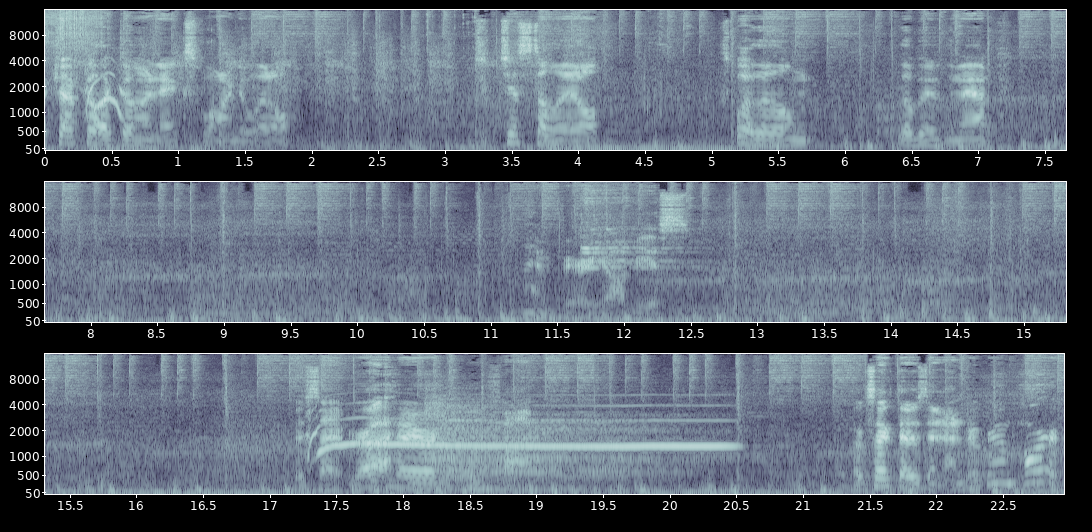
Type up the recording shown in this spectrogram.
Actually, I feel like going and exploring a little. J just a little. Explore a little, little bit of the map. I am very obvious. It's like right here, we're fine. Looks like there's an underground part?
